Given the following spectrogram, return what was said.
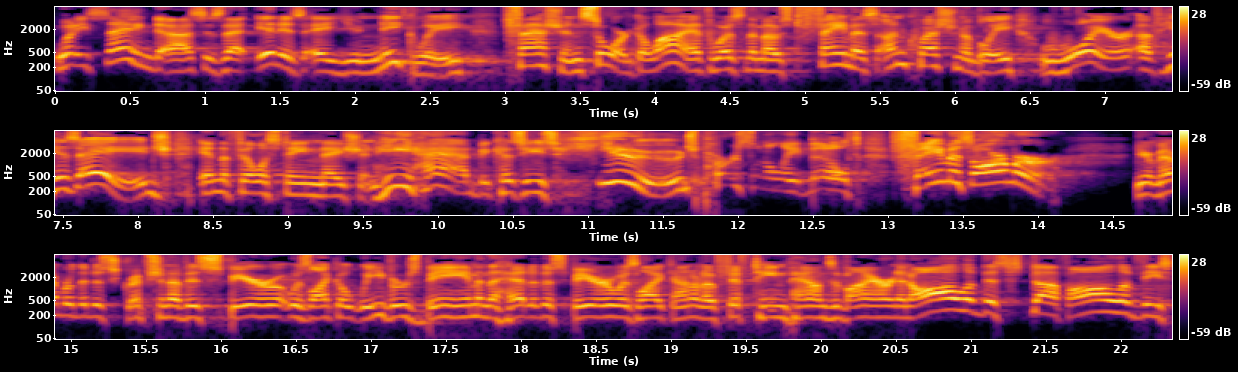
What he's saying to us is that it is a uniquely fashioned sword. Goliath was the most famous, unquestionably, warrior of his age in the Philistine nation. He had, because he's huge, personally built, famous armor. You remember the description of his spear? It was like a weaver's beam, and the head of the spear was like, I don't know, 15 pounds of iron, and all of this stuff, all of these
